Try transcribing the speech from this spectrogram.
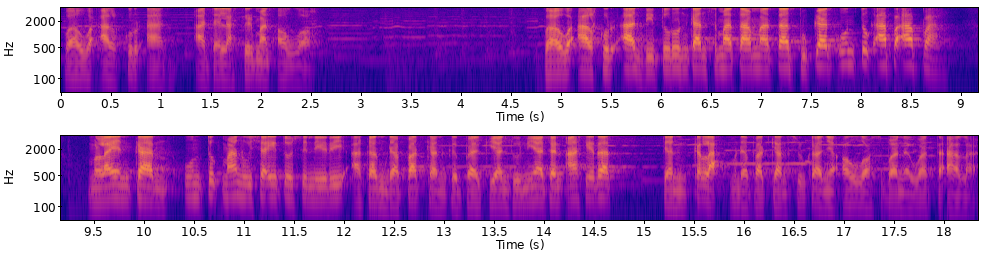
bahwa Al-Quran adalah firman Allah. Bahwa Al-Quran diturunkan semata-mata bukan untuk apa-apa, melainkan untuk manusia itu sendiri agar mendapatkan kebahagiaan dunia dan akhirat dan kelak mendapatkan surganya Allah Subhanahu wa taala.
